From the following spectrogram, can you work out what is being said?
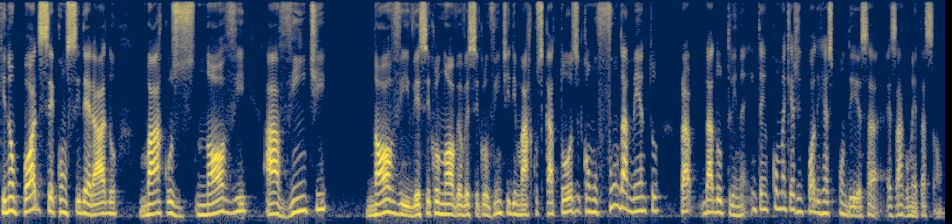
que não pode ser considerado Marcos 9 a 20, 9, versículo 9 ao versículo 20 de Marcos 14 como fundamento pra, da doutrina. Então, como é que a gente pode responder essa, essa argumentação?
